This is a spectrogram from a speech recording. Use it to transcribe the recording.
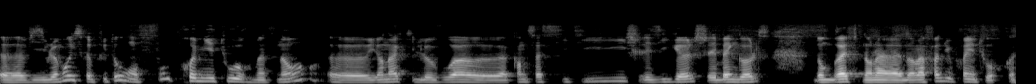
Euh, visiblement, il serait plutôt en fond premier tour maintenant. Euh, il y en a qui le voient euh, à Kansas City, chez les Eagles, chez les Bengals. Donc bref, dans la dans la fin du premier tour, quoi.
